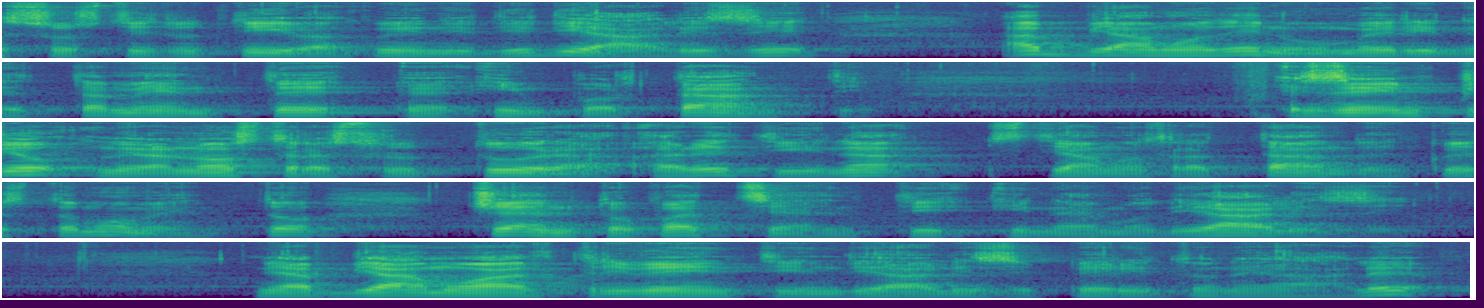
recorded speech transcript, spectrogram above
sostitutiva, quindi di dialisi, abbiamo dei numeri nettamente eh, importanti. Esempio, nella nostra struttura aretina stiamo trattando in questo momento 100 pazienti in emodialisi. Ne abbiamo altri 20 in dialisi peritoneale,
